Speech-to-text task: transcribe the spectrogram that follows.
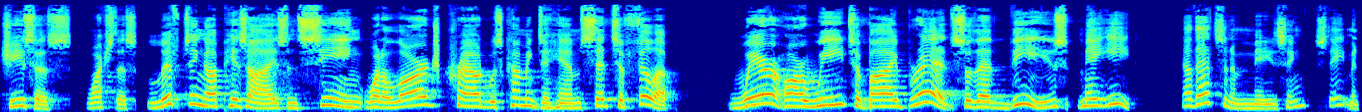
Jesus, watch this, lifting up his eyes and seeing what a large crowd was coming to him, said to Philip, Where are we to buy bread so that these may eat? Now that's an amazing statement.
